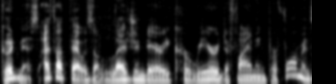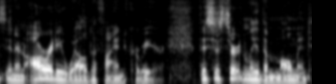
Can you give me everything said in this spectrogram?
goodness, I thought that was a legendary career defining performance in an already well defined career. This is certainly the moment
